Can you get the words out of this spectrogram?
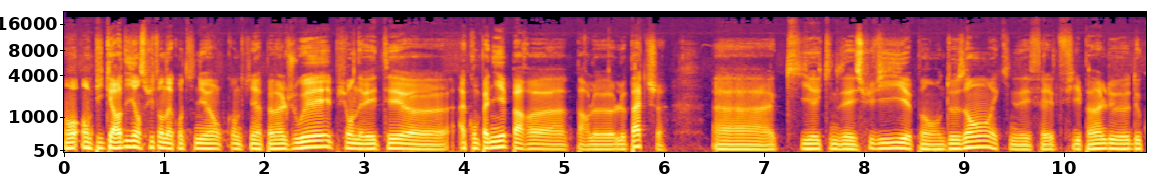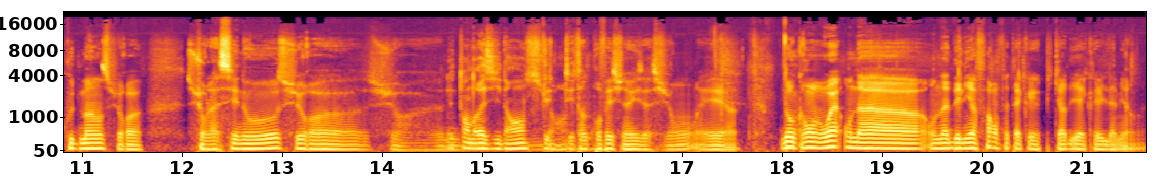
En, en Picardie, ensuite, on a continué, on continue à pas mal jouer. Et puis, on avait été euh, accompagné par, euh, par le, le patch euh, qui, qui nous avait suivis pendant deux ans et qui nous avait fait, filé pas mal de, de coups de main sur, euh, sur la scéno, sur, euh, sur Des temps de résidence. des, sur- des temps de professionnalisation. Et, euh, donc, on, ouais, on a, on a des liens forts en fait avec la Picardie, avec la ville d'Amiens. ouais.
